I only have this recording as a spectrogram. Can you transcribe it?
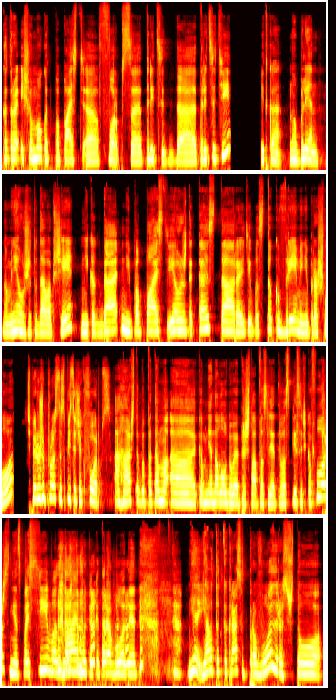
которые еще могут попасть э, в Forbes 30 э, до 30, и такая, ну блин, но мне уже туда вообще никогда не попасть. Я уже такая старая, типа столько времени прошло. Теперь уже просто списочек Forbes. Ага, чтобы потом э, ко мне налоговая пришла после этого списочка Forbes. Нет, спасибо, знаем мы, как это работает. Не, я вот тут как раз вот про возраст, что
